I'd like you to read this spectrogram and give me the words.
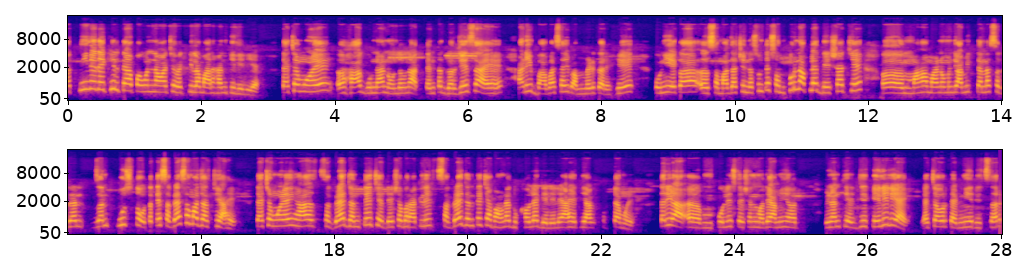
पत्नीने देखील त्या पवन नावाच्या व्यक्तीला मारहाण केलेली आहे. त्याच्यामुळे हा गुन्हा नोंदवणं अत्यंत गरजेचं आहे आणि बाबासाहेब आंबेडकर हे कोणी एका समाजाचे नसून ते संपूर्ण आपल्या देशाचे महामानव म्हणजे आम्ही त्यांना सगळ्या जण पूजतो तर ते सगळ्या समाजाचे आहे. त्याच्यामुळे ह्या सगळ्या जनतेचे देशभरातली सगळ्या जनतेच्या भावना दुखावल्या गेलेल्या आहेत या कृत्यामुळे तरी पोलीस स्टेशनमध्ये आम्ही विनंती जी केलेली आहे याच्यावर त्यांनी रितसर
